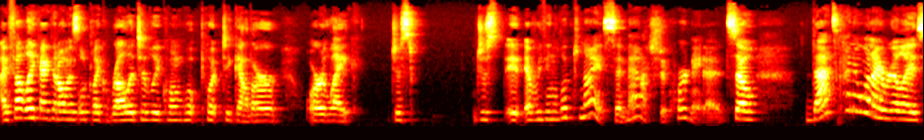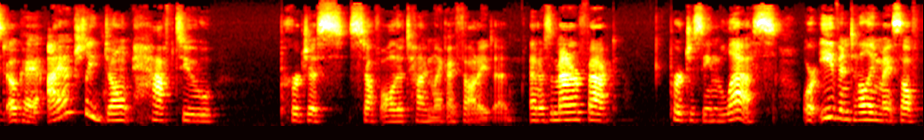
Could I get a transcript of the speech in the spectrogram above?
I felt like I could always look like relatively quote unquote put together or like just just it, everything looked nice. It matched. It coordinated. So that's kind of when I realized okay, I actually don't have to purchase stuff all the time like I thought I did. And as a matter of fact, purchasing less or even telling myself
